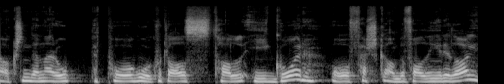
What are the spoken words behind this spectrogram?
aksjen er opp på gode kvartalstall i går og ferske anbefalinger i dag.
